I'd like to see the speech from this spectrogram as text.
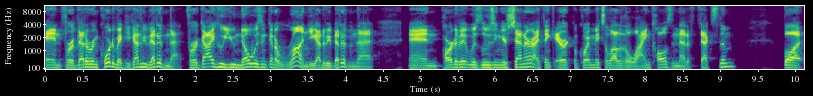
And for a veteran quarterback, you got to be better than that. For a guy who you know isn't going to run, you got to be better than that. And part of it was losing your center. I think Erik McCoy makes a lot of the line calls, and that affects them. But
